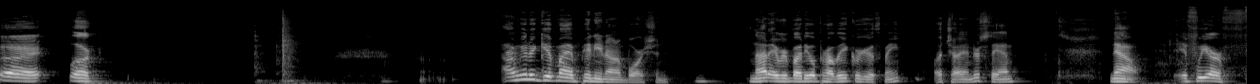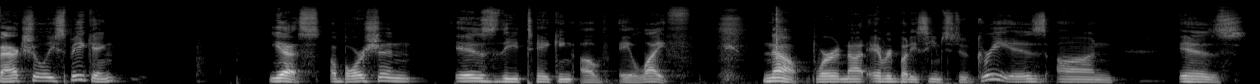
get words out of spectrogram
All right. Look. I'm going to give my opinion on abortion. Not everybody will probably agree with me, which I understand. Now, if we are factually speaking, yes, abortion is the taking of a life. Now, where not everybody seems to agree is on is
